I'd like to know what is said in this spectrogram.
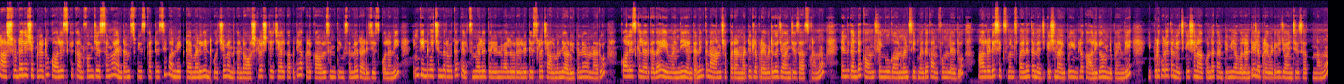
లాస్ట్ వీడియోలో చెప్పినట్టు కాలేజ్కి కన్ఫర్మ్ చేసాము. ఎంట్రన్స్ ఫీజు కట్టేసి వన్ వీక్ టైం అడిగి ఇంటికి వచ్చాము. ఎందుకంటే హాస్టల్లో స్టే చేయాలి కాబట్టి అక్కడ కావాల్సిన థింగ్స్ అన్ని రెడీ చేసుకోవాలని. ఇంక ఇంటికి వచ్చిన తర్వాత తెలిసిన వాళ్ళు తెలియని వాళ్ళు రిలేటివ్స్లో చాలామంది అడుగుతూనే ఉన్నారు. కాలేజ్కి వెళ్ళారు కదా ఏమైంది ఏంటని ఇంకా నాన్న చెప్పారనమాట ఇట్లా ప్రైవేట్గా జాయిన్ చేసేస్తున్నాము. ఎందుకంటే కౌన్సిలింగ్ గవర్నమెంట్ సీట్ మీద కన్ఫర్మ్ లేదు. ఆల్రెడీ సిక్స్ మంత్స్ పైన తన ఎడ్యుకేషన్ ఆగిపోయి ఇంట్లో ఖాళీగా ఉండిపోయింది. ఇప్పుడు కూడా తన ఎడ్యుకేషన్ ఆకుండా కంటిన్యూ అవ్వాలంటే ఇలా ప్రైవేట్గా జాయిన్ చేసేస్తున్నాము.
